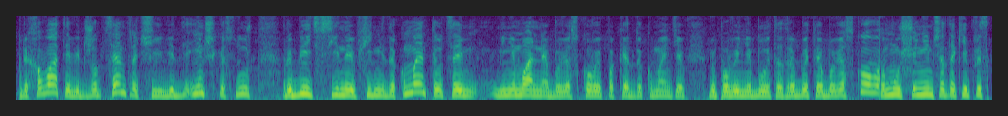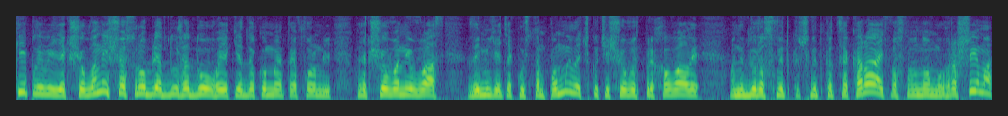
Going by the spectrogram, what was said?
приховати від джоб-центра чи від інших служб. Робіть всі необхідні документи. У цей мінімальний обов'язковий пакет документів ви повинні будете зробити обов'язково, тому що німці такі прискіпливі. Якщо вони щось роблять дуже довго, якісь документи оформлюють, то якщо вони у вас замітять якусь там помилочку чи що ви приховали, вони дуже швидко, швидко це карають, в основному грошима,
